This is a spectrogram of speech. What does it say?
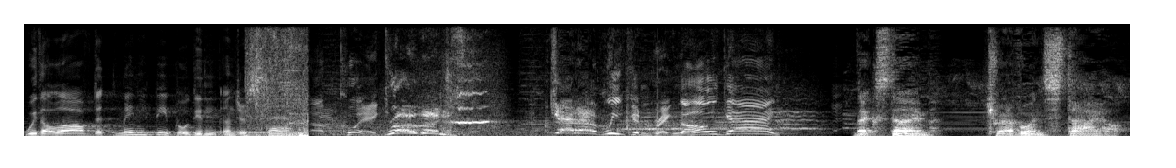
with a love that many people didn't understand. Up quick. Roman! Get up! We can bring the whole gang! Next time, travel in style.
